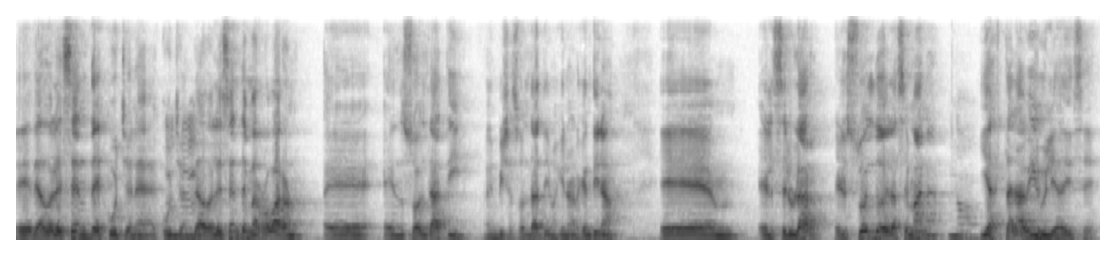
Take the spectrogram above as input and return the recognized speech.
eh, de adolescente, escuchen, eh, escuchen, de adolescente me robaron eh, en Soldati, en Villa Soldati, imagino en Argentina, el celular, el sueldo de la semana No. y hasta la Biblia, dice.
